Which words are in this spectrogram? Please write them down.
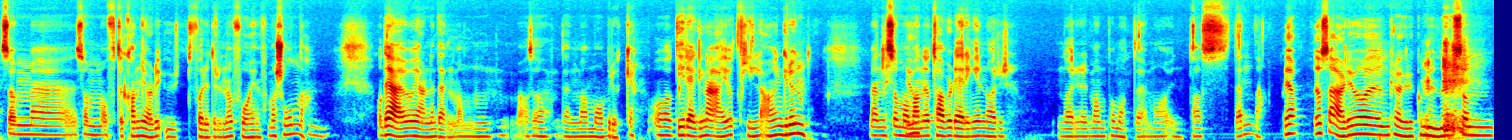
som, eh, som ofte kan gjøre det utfordrende å få informasjon. Da. Mm. Og det er jo gjerne den man, altså, den man må bruke. Og de reglene er jo til av en grunn. Men så må Jo. man jo ta vurderinger når, når man på en måte må unntas den, da. Ja, og så er det jo en Kragerø kommune, som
